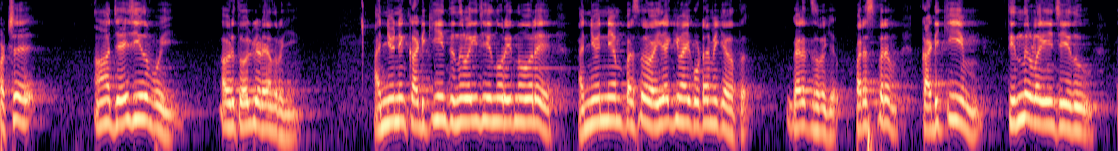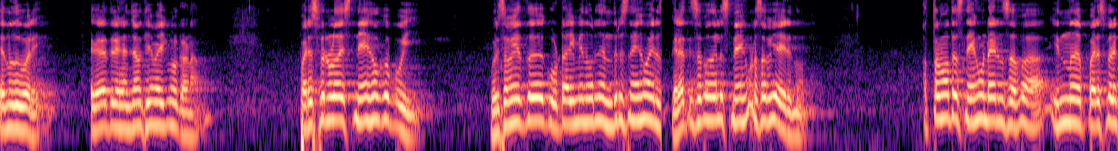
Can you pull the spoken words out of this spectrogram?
പക്ഷേ ആ ജയജീവിതം പോയി. അവർ തോൽവി അടയാൻ തുടങ്ങി. അന്യോന്യം കടിക്കുകയും തിന്നുകളുകയും ചെയ്യുന്നു പറയുന്ന പോലെ അന്യോന്യം പരസ്പരം വൈരാഗ്യമായി കൂട്ടായ്മയ്ക്കകത്ത് ഗലത്തി സഭയ്ക്ക് പരസ്പരം കടിക്കുകയും തിന്നുകളയുകയും ചെയ്തു എന്നതുപോലെ ഗലത്തിലെ അഞ്ചാമധ്യം വായിക്കുമ്പോൾ കാണാം. പരസ്പരമുള്ള സ്നേഹമൊക്കെ പോയി. ഒരു സമയത്ത് കൂട്ടായ്മ എന്ന് പറഞ്ഞാൽ എന്തൊരു സ്നേഹമായിരുന്നു. ഗലാത്തി സഭ നല്ല സ്നേഹമുള്ള സഭയായിരുന്നു. അത്രമാത്രം സ്നേഹം ഉണ്ടായിരുന്ന സഭ. ഇന്ന് പരസ്പരം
